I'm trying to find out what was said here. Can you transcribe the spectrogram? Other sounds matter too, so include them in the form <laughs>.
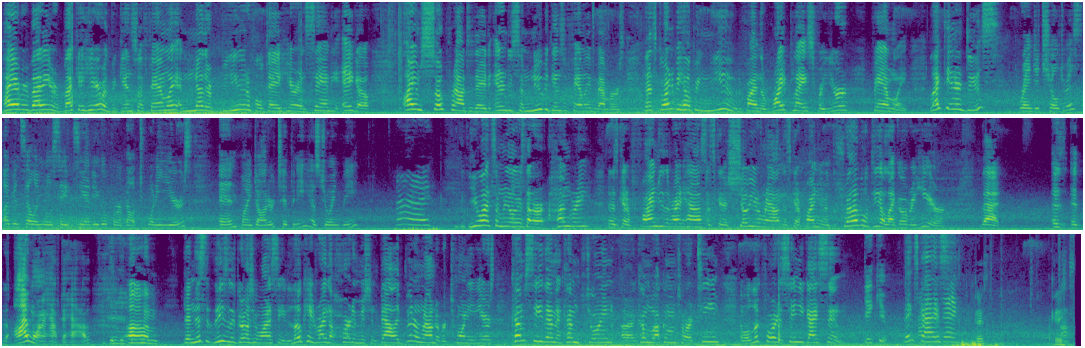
Hi everybody, Rebecca here with Begins with Family. Another beautiful day here in San Diego. I am so proud today to introduce some new Begins with Family members that's going to be helping you to find the right place for your family. I'd like to introduce Brenda Childress. I've been selling real estate in San Diego for about 20 years, and my daughter Tiffany has joined me. Hi. You want some realtors that are hungry, that's going to find you the right house, that's going to show you around, that's going to find you an incredible deal like over here that is, is I want to have to have. <laughs> um, then this, these are the girls you want to see. Located right in the heart of Mission Valley, been around over 20 years. Come see them and come join, uh, come welcome them to our team, and we'll look forward to seeing you guys soon. Thank you. Thanks, guys. Okay. Okay. Awesome.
